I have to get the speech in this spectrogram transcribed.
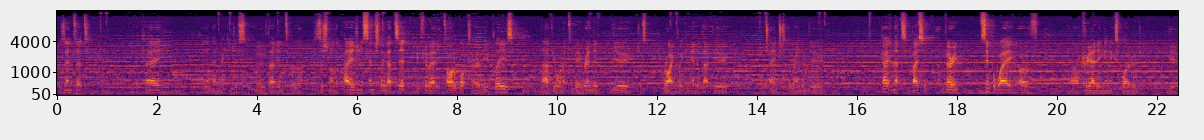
present it. Okay, and then we can just move that into a position on the page and essentially that's it. You can fill out your title blocks however you please. Uh, if you want it to be a rendered view, just right click and edit that view change to the rendered view. Okay, and that's basic, a very simple way of uh, creating an exploded view.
